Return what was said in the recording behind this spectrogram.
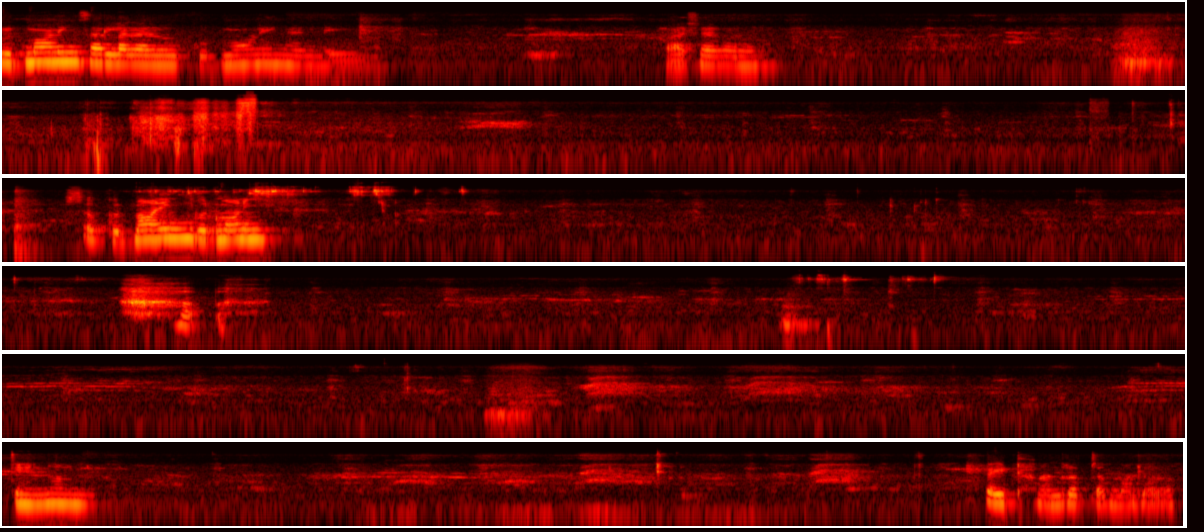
Good morning Sarla గారు. Good morning అండి. భాషా గారు. So good morning good morning అబ్బా వెయిట్ అందరూ వచ్చాక మాట్లాడదాం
